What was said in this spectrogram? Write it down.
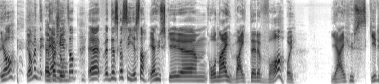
Ja, ja men det, det er helt sant. Eh, det skal sies, da. Jeg husker eh, Å nei, veit dere hva? Oi. Jeg husker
